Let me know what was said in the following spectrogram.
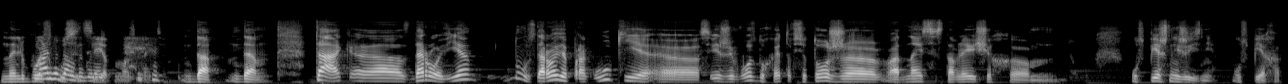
на любой можно вкус и цвет можно найти. Да, да. Так, э, здоровье, ну, здоровье, прогулки, э, свежий воздух – это все тоже одна из составляющих э, успешной жизни, успеха,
